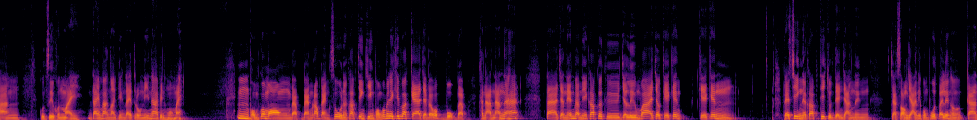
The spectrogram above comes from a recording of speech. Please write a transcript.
ทางกุนซือคนใหม่ ได้มากน้อยเพียงใดตรงนี้น่าเป็นห่วงไหม อืมผมก็มองแบบแบ่งรับแบ่งสู้นะครับ จริง ๆ ผมก็ไม่ได้คิดว่าแกจะแบบว่าบุกแบบขนาดนั้นนะฮะแต่จะเน้นแบบนี้ครับก็คืออย่าลืมว่าไอ้เจ้าเกเกนเกเกนเพรสชิ่งนะครับที่จุดเด่นอย่างหนึ่งจาก 2 อย่างที่ผมพูดไปเรื่องของการ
